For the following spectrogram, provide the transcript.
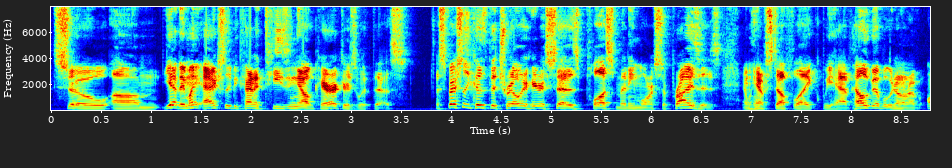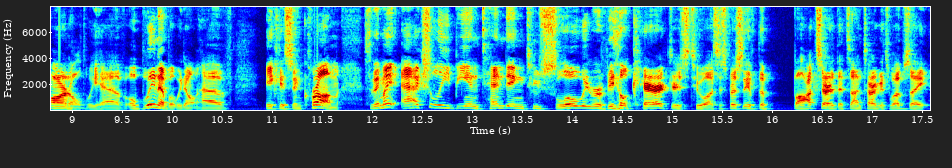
So um, yeah, they might actually be kind of teasing out characters with this especially because the trailer here says plus many more surprises and we have stuff like we have helga but we don't have arnold we have oblina but we don't have Ickis and Krumm. So they might actually be intending to slowly reveal characters to us, especially if the box art that's on Target's website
